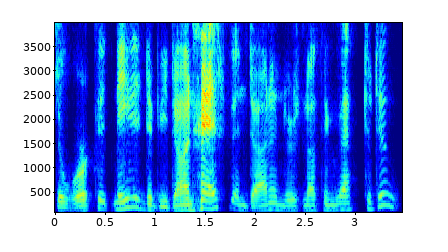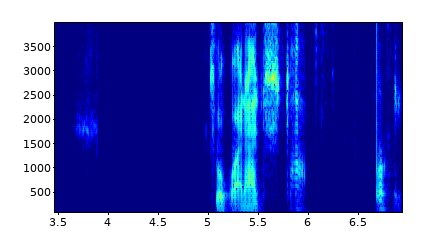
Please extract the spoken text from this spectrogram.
The work that needed to be done has been done, and there's nothing left to do. So why not stop working?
